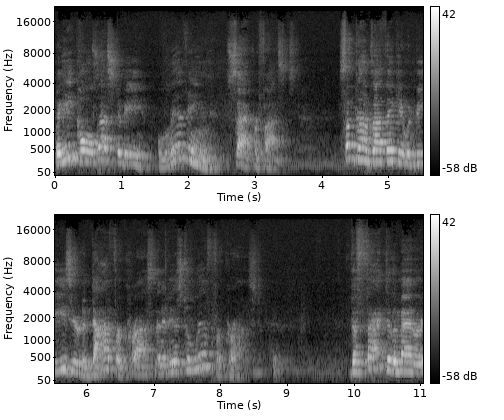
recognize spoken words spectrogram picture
But he calls us to be living sacrifices. Sometimes I think it would be easier to die for Christ than it is to live for Christ. The fact of the matter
